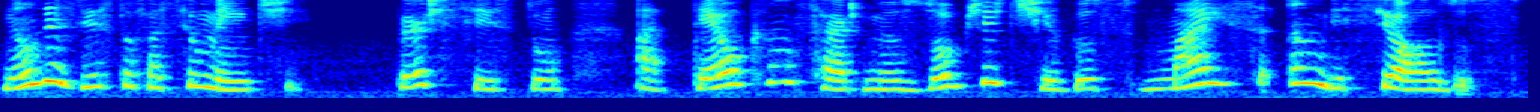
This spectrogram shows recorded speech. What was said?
Não desisto facilmente. Persisto até alcançar meus objetivos mais ambiciosos.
